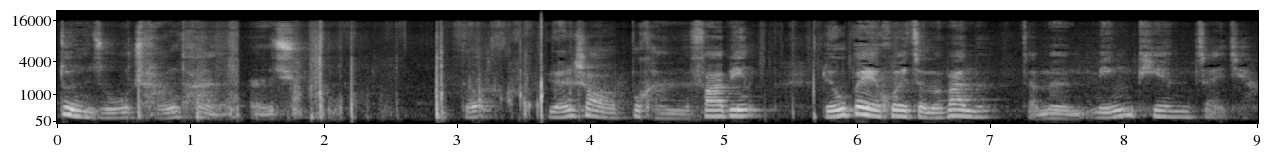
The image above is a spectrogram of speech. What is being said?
顿足长叹而去。得，袁绍不肯发兵，刘备会怎么办呢？咱们明天再讲。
